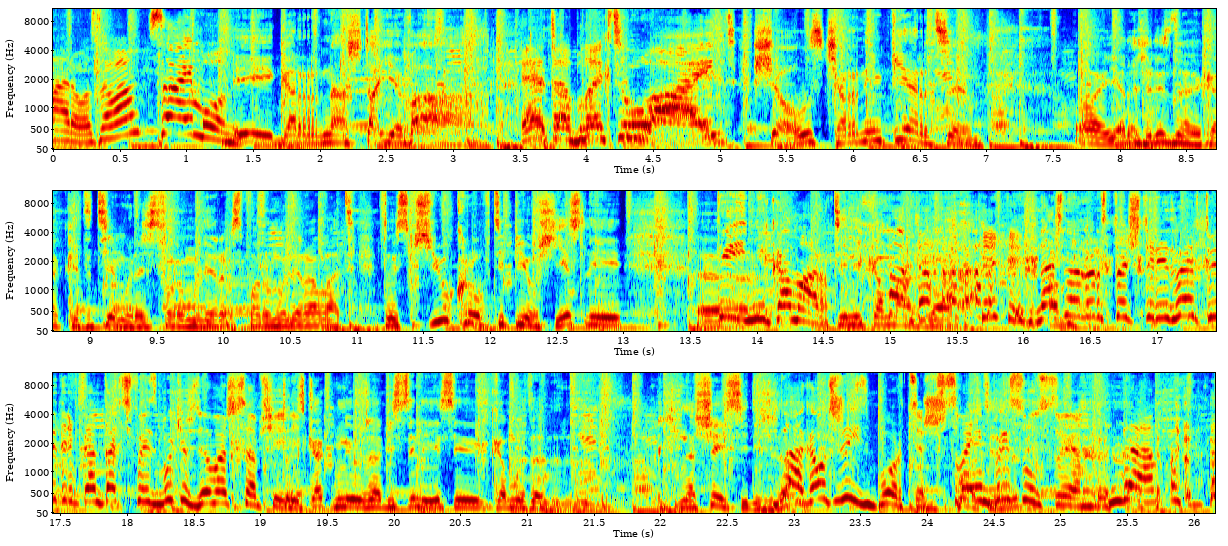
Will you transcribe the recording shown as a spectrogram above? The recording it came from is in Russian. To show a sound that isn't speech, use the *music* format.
Морозова. Саймон. И Горнаштаева. Это Black to White. Шоу с черным перцем. Ой, я даже не знаю, как эту тему даже сформули- сформулировать. То есть, чью кровь ты пьешь, если... э, Ты не комар. Ты не комар, да. *laughs* Наш номер 104.2 в Твиттере, ВКонтакте, Фейсбуке. Ждем ваших То сообщений. есть, как мне уже объяснили, если кому-то на шее сидишь, Да, да? кому-то жизнь портишь своим присутствием. Да.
